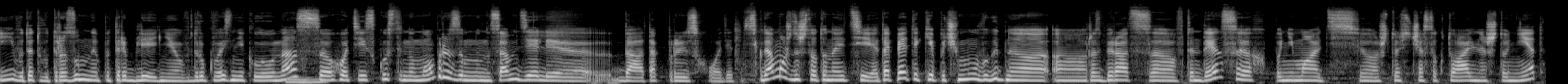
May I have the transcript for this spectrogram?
и вот это вот разумное потребление вдруг возникло у нас, mm-hmm. хоть и искусственным образом, но на самом деле, да, так происходит. Всегда можно что-то найти. Это опять-таки, почему выгодно э, разбираться в тенденциях, понимать, э, что сейчас актуально, что нет.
